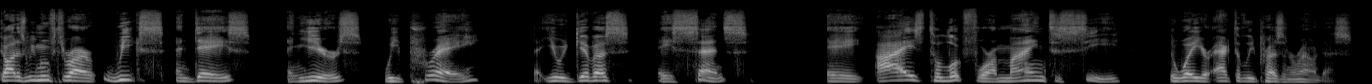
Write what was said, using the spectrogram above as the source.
God, as we move through our weeks and days and years, we pray that you would give us a sense, a eyes to look for, a mind to see the way you're actively present around us.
